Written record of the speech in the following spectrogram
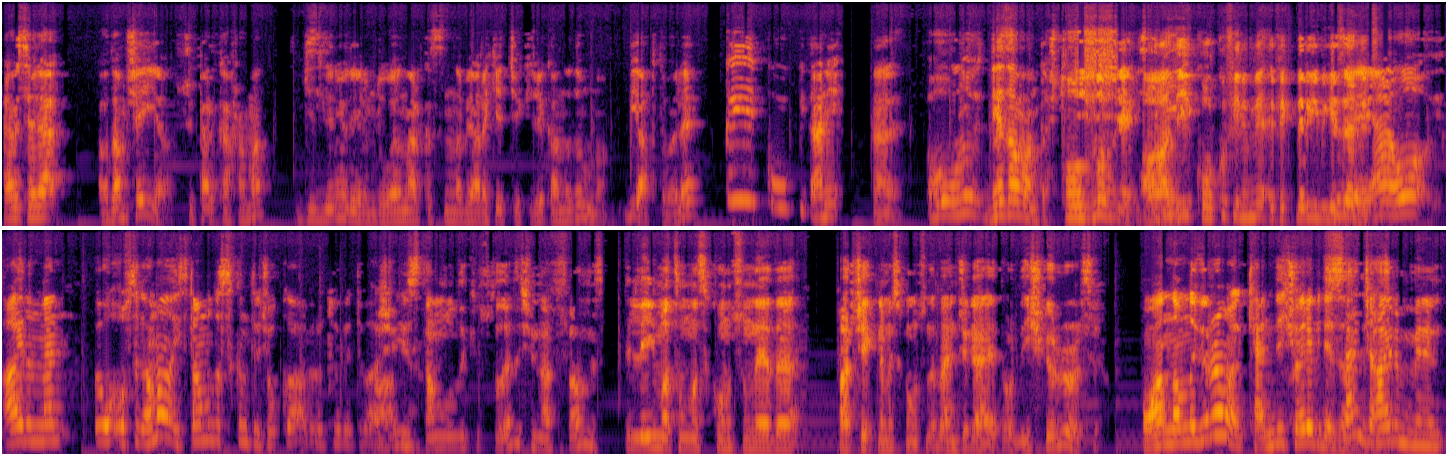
Ha mesela adam şey ya süper kahraman gizleniyor diyelim duvarın arkasında bir hareket çekecek anladın mı? Bir yaptı böyle. Kıyık bir tane Ha, o onu dezavantaj. Tozlu. şey, adi korku filmi efektleri gibi gezer diyorsun. Yani o Iron Man o, o sık ama İstanbul'da sıkıntı çok abi rutubeti var. Abi şey. İstanbul'daki ustaları da şimdi hafife almasın. Lehim atılması konusunda ya da parça eklemesi konusunda bence gayet orada iş görür orası. O anlamda görür ama kendi şöyle bir dezavantaj. Sence Iron Man'in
